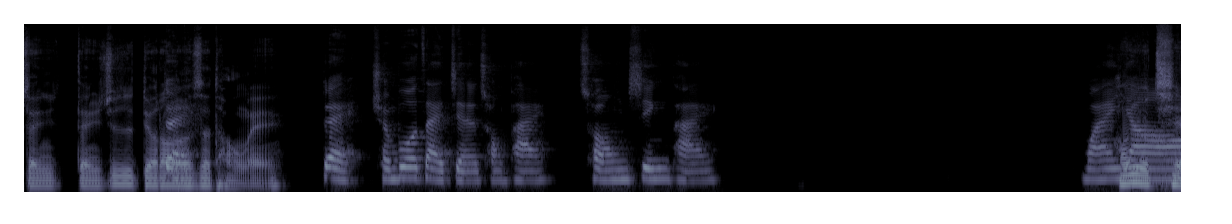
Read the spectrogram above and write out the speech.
等于等于就是丢到垃圾桶哎。对，全部都再剪重拍，重新拍。好有钱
